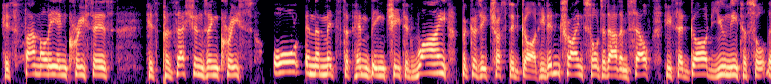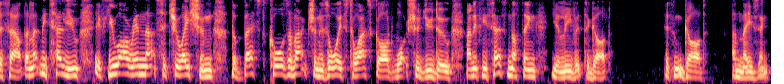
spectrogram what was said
his family increases, his possessions increase, all in the midst of him being cheated. Why? Because he trusted God. He didn't try and sort it out himself. He said, God, you need to sort this out. And let me tell you, if you are in that situation, the best course of action is always to ask God, what should you do? And if he says nothing, you leave it to God. Isn't God amazing?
